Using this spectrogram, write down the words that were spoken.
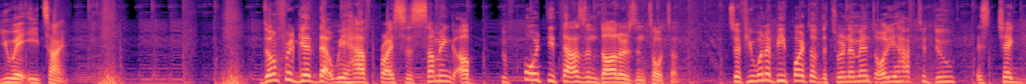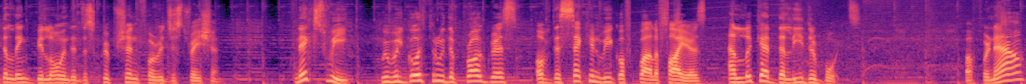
UAE time. Don't forget that we have prices summing up to $40,000 in total. So if you want to be part of the tournament, all you have to do is check the link below in the description for registration. Next week, we will go through the progress of the second week of qualifiers and look at the leaderboards. But for now,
